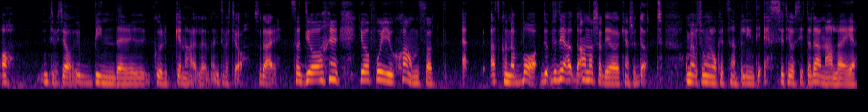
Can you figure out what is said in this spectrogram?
ja, inte vet jag, binder gurkorna eller inte vet jag. Sådär. Så att jag, jag får ju chans att, att kunna vara, för det, annars hade jag kanske dött. Om jag var tvungen att åka till exempel in till SVT och sitta där när alla är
